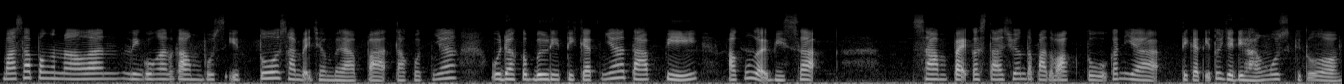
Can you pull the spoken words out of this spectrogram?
masa pengenalan lingkungan kampus itu sampai jam berapa. Takutnya udah kebeli tiketnya tapi aku nggak bisa sampai ke stasiun tepat waktu. Kan ya tiket itu jadi hangus gitu loh.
